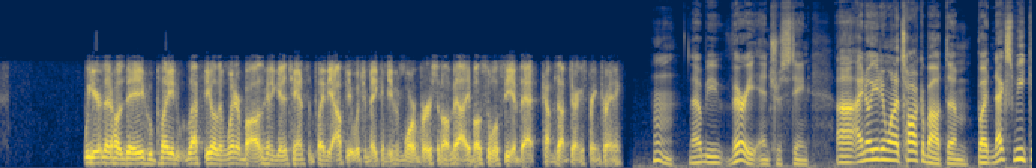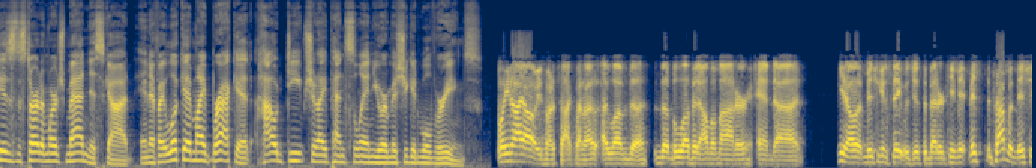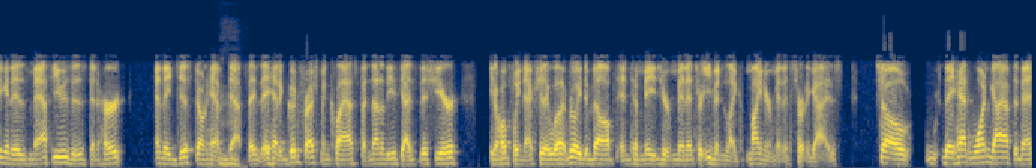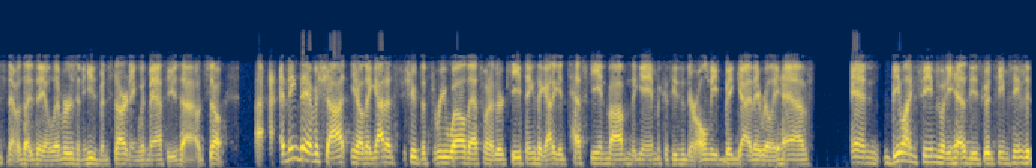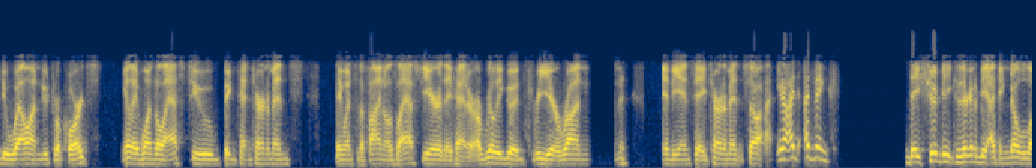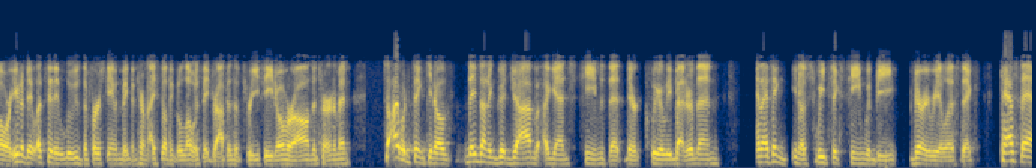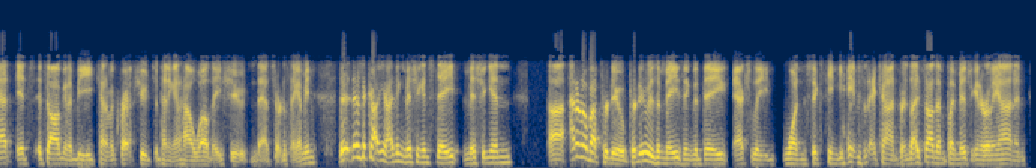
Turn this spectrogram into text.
we hear that Jose, who played left field in winter ball, is going to get a chance to play the outfield, which would make him even more versatile and valuable. So we'll see if that comes up during spring training. Hmm, that would be very interesting. Uh, I know you didn't want to talk about them, but next week is the start of March Madness, Scott. And if I look at my bracket, how deep should I pencil in your Michigan Wolverines? Well, you know, I always want to talk about it. I, I love the the beloved alma mater, and uh, you know, Michigan State was just a better team. It, the problem with Michigan is Matthews has been hurt, and they just don't have mm-hmm. depth. They they had a good freshman class, but none of these guys this year. You know, hopefully next year they will have really developed into major minutes or even like minor minutes sort of guys. So they had one guy off the bench, and that was Isaiah Livers, and he's been starting with Matthews out. So I, I think they have a shot. You know, they got to shoot the three well. That's one of their key things. They got to get Teske involved in the game because he's their only big guy they really have. And Beilein seems, when he has these good teams, seems to do well on neutral courts. You know, they've won the last two Big Ten tournaments. They went to the finals last year. They've had a really good three-year run in the NCAA tournament. So, you know, I, I think – they should be because they're going to be, I think, no lower. Even if they, let's say they lose the first game of the Big Ten tournament, I still think the lowest they drop is a three seed overall in the tournament. So I would think, you know, they've done a good job against teams that they're clearly better than. And I think, you know, Sweet 16 would be very realistic. Past that, it's it's all going to be kind of a crapshoot depending on how well they shoot and that sort of thing. I mean, there, there's a, you know, I think Michigan State, Michigan, uh, I don't know about Purdue. Purdue is amazing that they actually won 16 games in that conference. I saw them play Michigan early on, and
